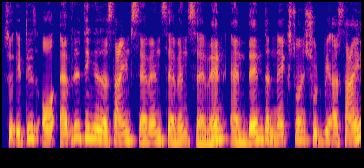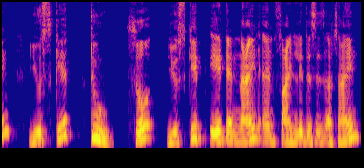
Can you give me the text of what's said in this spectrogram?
So it is all everything is assigned 7 7 7 and then the next one should be assigned you skip 2. So you skip 8 and 9 and finally this is assigned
